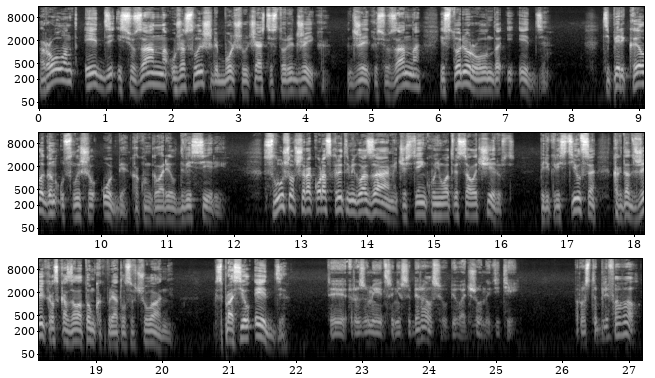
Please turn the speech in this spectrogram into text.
Роланд, Эдди и Сюзанна уже слышали большую часть истории Джейка. Джейк и Сюзанна – историю Роланда и Эдди. Теперь Келлоган услышал обе, как он говорил, две серии. Слушал широко раскрытыми глазами, частенько у него отвисала челюсть. Перекрестился, когда Джейк рассказал о том, как прятался в чулане. Спросил Эдди. «Ты, разумеется, не собирался убивать жены детей. Просто блефовал».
